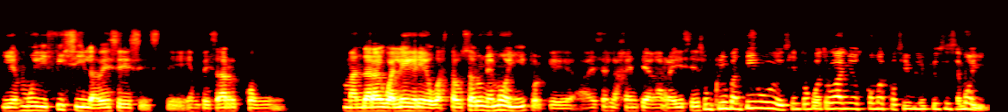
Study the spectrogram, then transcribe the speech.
Y es muy difícil a veces este, empezar con mandar algo alegre o hasta usar un emoji, porque a veces la gente agarra y dice, es un club antiguo de 104 años, ¿cómo es posible que uses emoji?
